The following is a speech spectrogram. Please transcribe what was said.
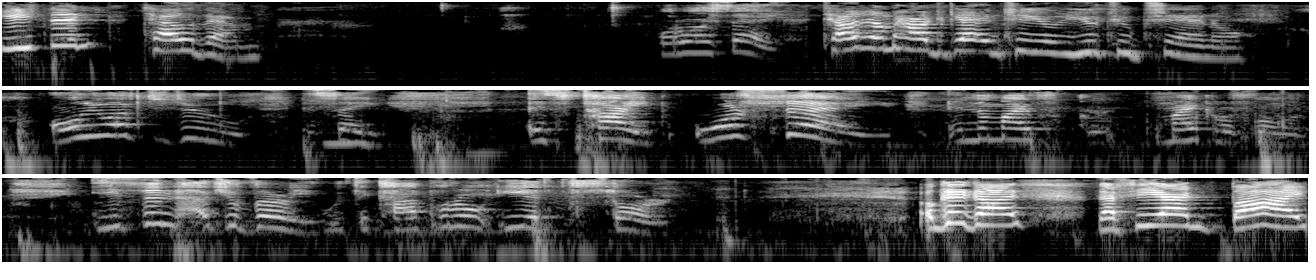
Ethan, tell them. What do I say? Tell them how to get into your YouTube channel. All you have to do is say, is type or say in the mic- microphone, Ethan Echeverry with the capital E at the start. Okay, guys, that's the end. Bye.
